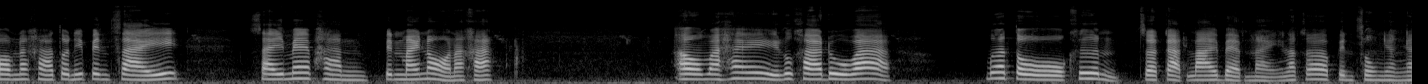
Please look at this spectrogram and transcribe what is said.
อร์มนะคะ ตัวนี้เป็นไซส์ไซส์แม่พันธุ์เป็นไม้หน่อนะคะเอามาให้ลูกค้าดูว่า เมื่อโตขึ้นจะกัดลายแบบไหนแล้วก็เป็นทรงยังไง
